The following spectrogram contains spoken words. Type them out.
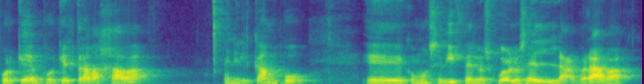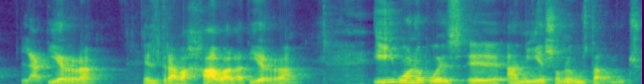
¿Por qué? Porque él trabajaba en el campo, eh, como se dice en los pueblos, él labraba la tierra, él trabajaba la tierra, y bueno, pues eh, a mí eso me gustaba mucho,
